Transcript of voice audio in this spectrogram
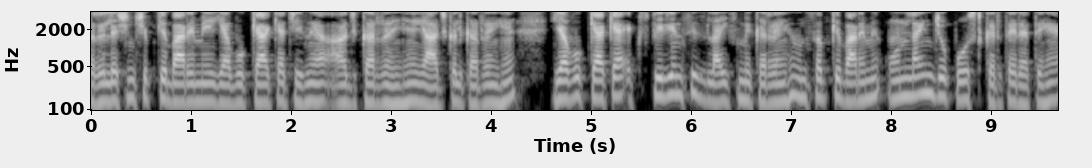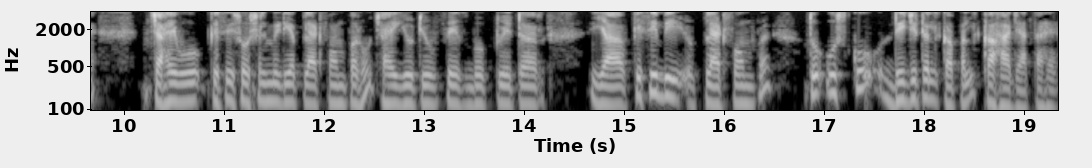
रिलेशनशिप के बारे में या वो क्या क्या चीज़ें आज कर रहे हैं या आजकल कर रहे हैं या वो क्या क्या एक्सपीरियंसेस लाइफ में कर रहे हैं, उन सब के बारे में ऑनलाइन जो पोस्ट करते रहते हैं, चाहे वो किसी सोशल मीडिया प्लेटफॉर्म पर हो, चाहे यूट्यूब फेसबुक ट्विटर या किसी भी प्लेटफॉर्म पर तो उसको डिजिटल कपल कहा जाता है,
